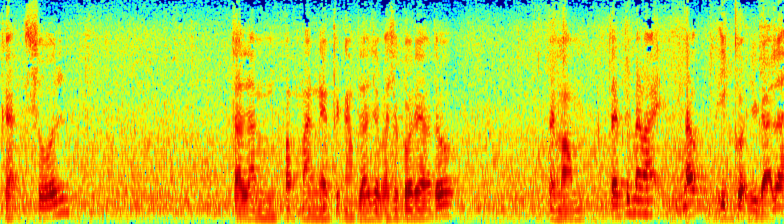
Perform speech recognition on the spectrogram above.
Kat Seoul. Dalam mana tengah belajar bahasa Korea tu Memang Tapi memang tahu, Ikut jugalah.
